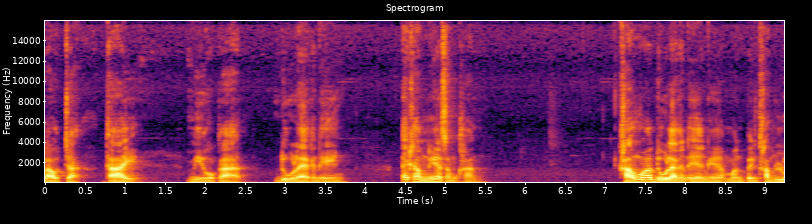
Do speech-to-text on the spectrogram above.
เราจะได้มีโอกาสดูแลกันเอง ไอ้คำนี้สำคัญคำว่าดูแลกันเองเนี่ย มันเป็นคำล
